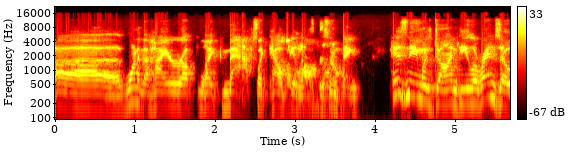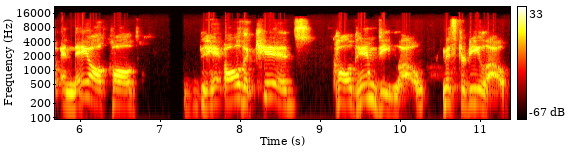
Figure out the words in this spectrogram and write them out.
uh, one of the higher up like maths, like calculus or something. His name was Don Di Lorenzo, and they all called all the kids called him D-Lo, Mr. D-Lo.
